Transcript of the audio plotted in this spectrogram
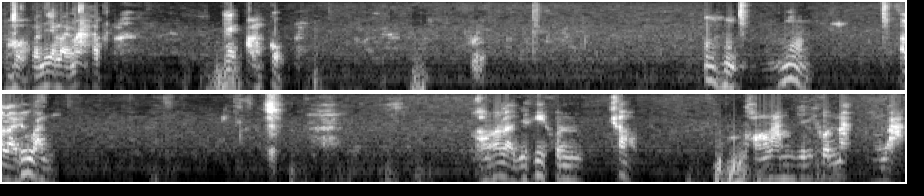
โอ้โหวันนี้อร่อยมากครับแกงอ่อมกบอือหืออร่อยทุกวัน ของอร่อยอยู่ที่คนชอบ ของรำอยู่ที่คนมากหวาน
